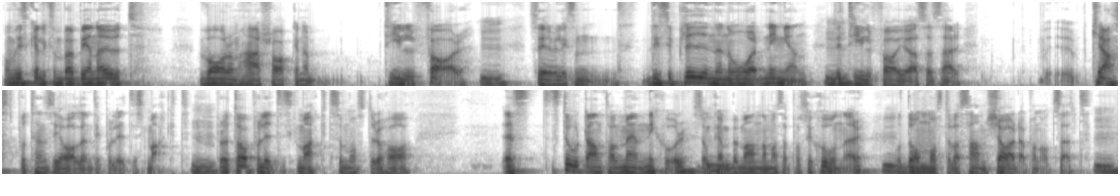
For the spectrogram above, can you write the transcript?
Om vi ska liksom börja bena ut Vad de här sakerna tillför Mm. Så är det väl liksom Disciplinen och ordningen Mm. Det tillför ju alltså så här Krasst potentialen till politisk makt Mm. För att ta politisk makt så måste du ha ett st- stort antal människor som Mm. kan bemanna massa positioner. Mm. Och de måste vara samkörda på något sätt. Mm.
